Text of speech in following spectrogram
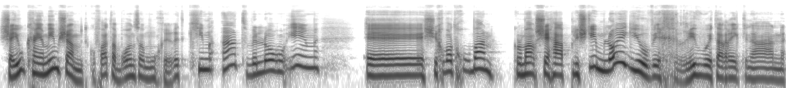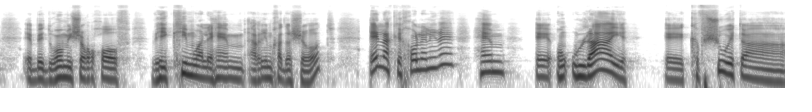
שהיו קיימים שם בתקופת הברונזה המאוחרת, כמעט ולא רואים אה, שכבות חורבן. כלומר שהפלישתים לא הגיעו והחריבו את ערי כנען אה, בדרום מישור החוף והקימו עליהם ערים חדשות, אלא ככל הנראה הם אה, אולי כבשו את, ה,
